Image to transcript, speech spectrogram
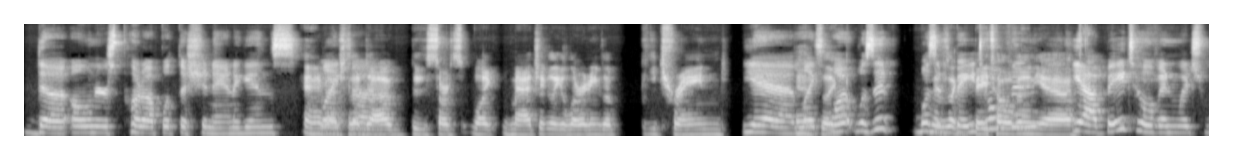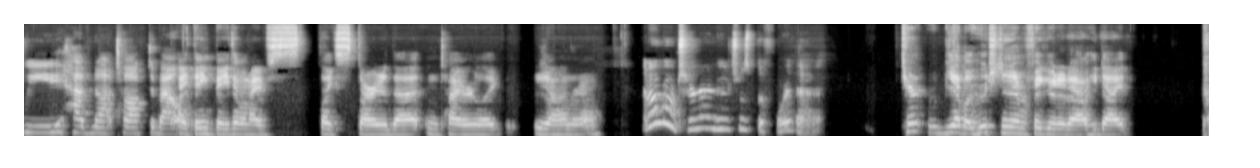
the owners put up with the shenanigans. and like, eventually uh, the dog starts like magically learning to be trained. Yeah, like, like- what was it? Was it like Beethoven? Yeah. Yeah, Beethoven, which we have not talked about. I think Beethoven might have like started that entire like genre. I don't know. Turner and Hooch was before that. Turn- Yeah, but Hooch never figured it out. He died.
